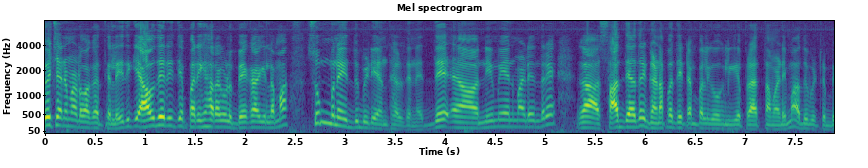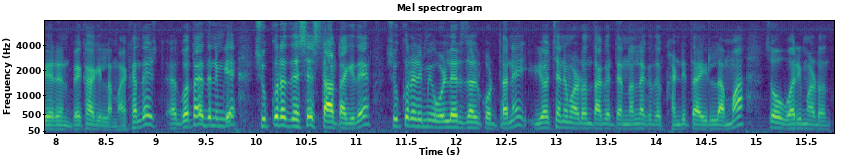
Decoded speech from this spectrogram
ಯೋಚನೆ ಮಾಡುವಾಗತ್ತಿಲ್ಲ ಇದಕ್ಕೆ ಯಾವುದೇ ರೀತಿಯ ಪರಿಹಾರಗಳು ಬೇಕಾಗಿಲ್ಲಮ್ಮ. ಸುಮ್ಮನೆ ಇದ್ದು ಬಿಡಿ ಅಂತ ಹೇಳ್ತೇನೆ. ದೇ ನೀವೇನು ಮಾಡಿ ಅಂದರೆ ಸಾಧ್ಯ ಆದರೆ ಗಣಪತಿ ಟೆಂಪಲ್ಗೆ ಹೋಗ್ಲಿಕ್ಕೆ ಪ್ರಯತ್ನ ಮಾಡಿಮ್ಮ ಅದು ಬಿಟ್ಟು ಬೇರೆ ಏನು ಬೇಕಾಗಿಲ್ಲಮ್ಮ. ಯಾಕಂದರೆ, ಗೊತ್ತಾಯಿತು ನಿಮಗೆ, ಶುಕ್ರ ದಶೆ ಸ್ಟಾರ್ಟ್ ಆಗಿದೆ. ಶುಕ್ರ ನಿಮಗೆ ಒಳ್ಳೆ ರಿಸಲ್ಟ್ ಕೊಡ್ತಾನೆ. ಯೋಚನೆ ಮಾಡುವಂಥ ಆಗುತ್ತೆ ನನ್ನದು ಖಂಡಿತ ಇಲ್ಲಮ್ಮ. ಸೊ ವರಿ ಮಾಡುವಂಥ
